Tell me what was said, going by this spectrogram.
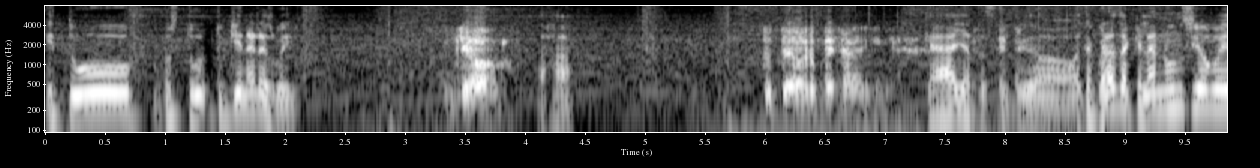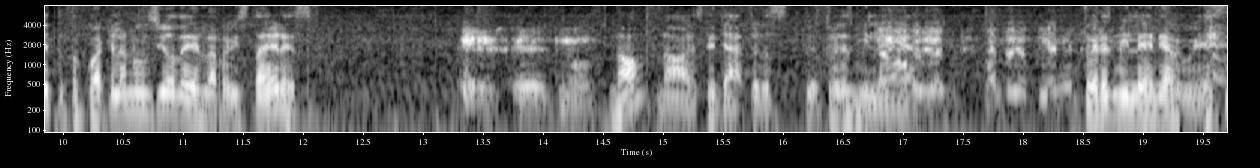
Y tú, pues tú, ¿tú quién eres, güey? Yo, Ajá. tu peor pesadilla. Cállate, estúpido. ¿Te acuerdas de aquel anuncio, güey? Te tocó aquel anuncio de la revista Eres. Eres, eres, ¿no? ¿No? No, es que ya, tú eres, tú, tú eres No, millennial. pues, ¿cuántos años tienes? Tú eres millennial, güey.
